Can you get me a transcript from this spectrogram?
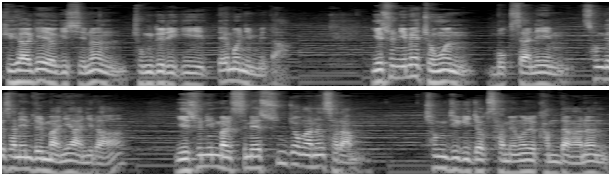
귀하게 여기시는 종들이기 때문입니다. 예수님의 종은 목사님, 선교사님들만이 아니라 예수님 말씀에 순종하는 사람, 청지기적 사명을 감당하는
